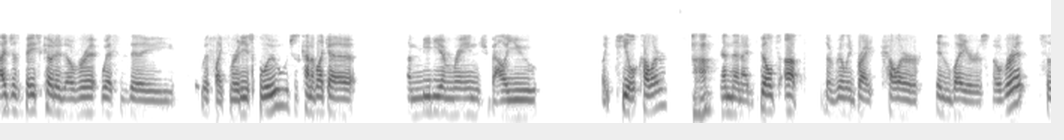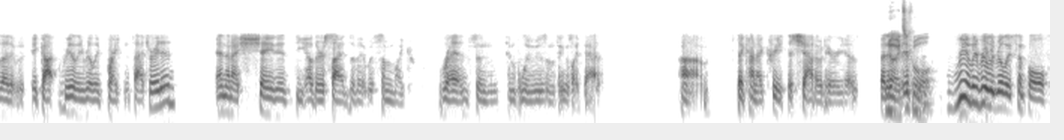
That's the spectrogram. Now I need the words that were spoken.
I just base coated over it with the with like Meredius blue, which is kind of like a a medium range value, like teal color. Uh-huh. And then I built up the really bright color in layers over it so that it it got really really bright and saturated. And then I shaded the other sides of it with some like reds and, and blues and things like that um, to kind of create the shadowed areas. But no, it's, it's cool. Really, really, really simple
